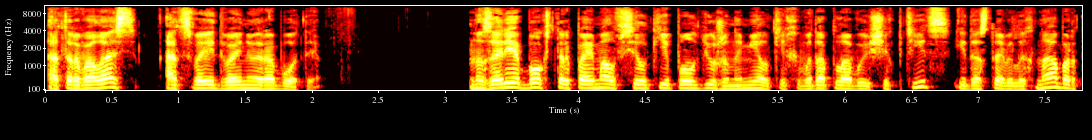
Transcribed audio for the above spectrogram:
оторвалась от своей двойной работы. На заре Бокстер поймал в селки полдюжины мелких водоплавающих птиц и доставил их на борт.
